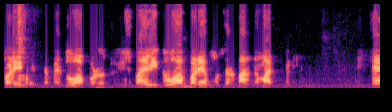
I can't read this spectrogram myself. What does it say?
પડે છે તમે દુઆ પડો છો. ઇસ્માઇલી દુઆ પડે મુસલમાન નમાજ પડે. ઠીક છે?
